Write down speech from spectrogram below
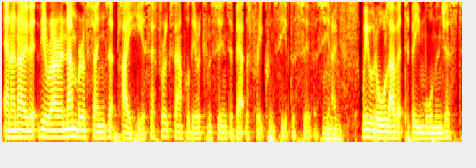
And I know that there are a number of things at play here. So, for example, there are concerns about the frequency of the service. You mm-hmm. know, we would all love it to be more than just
